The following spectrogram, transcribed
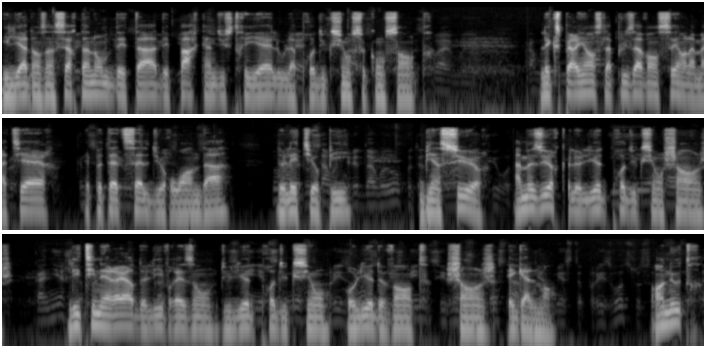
Il y a dans un certain nombre d'États des parcs industriels où la production se concentre. L'expérience la plus avancée en la matière est peut-être celle du Rwanda, de l'Éthiopie. Bien sûr, à mesure que le lieu de production change, l'itinéraire de livraison du lieu de production au lieu de vente change également. En outre,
